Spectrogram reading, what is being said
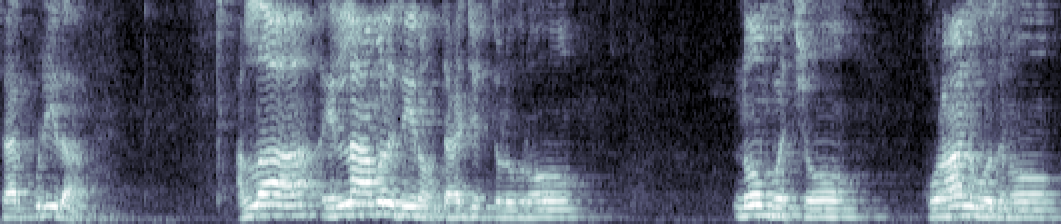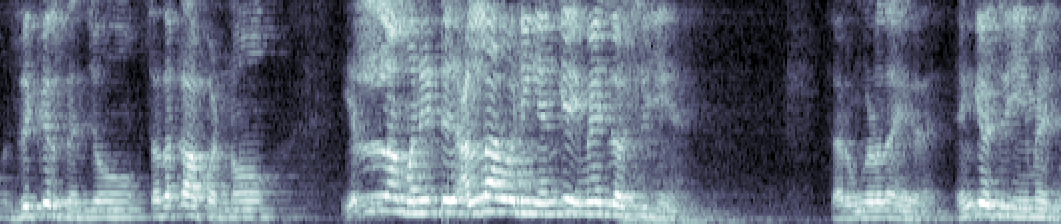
சார் புரியுதா? அல்லாஹ் எல்லா அமலும் செய்கிறோம் தஹஜ்ஜத் தொழுகிறோம் நோன்பு வச்சோம் குரான் ஓதுனோம் ஜிக்ர் செஞ்சோம் சதக்கா பண்ணோம் எல்லாம் பண்ணிட்டு அல்லாஹ்வை நீங்க எங்கே இமேஜ்ல வச்சிருக்கீங்க? சார் உங்களோட தான் கேட்குறேன் எங்கே வச்சிருக்கீங்க இமேஜ்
